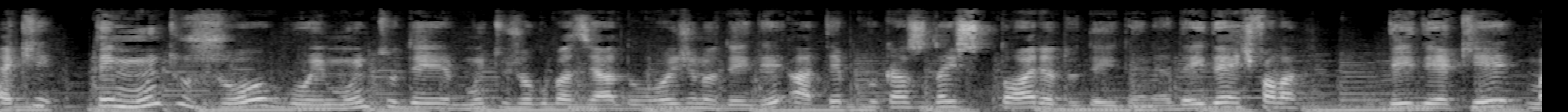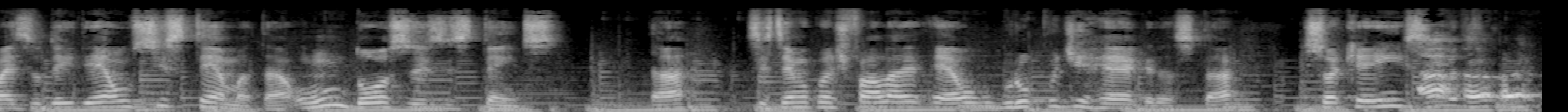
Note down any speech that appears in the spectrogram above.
É que tem muito jogo e muito, de, muito jogo baseado hoje no D&D, até por causa da história do D&D, né? D&D a gente fala D&D aqui, mas o D&D é um sistema, tá? Um dos existentes, tá? Sistema que a gente fala é o grupo de regras, tá? Só que aí... Ah, ah,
